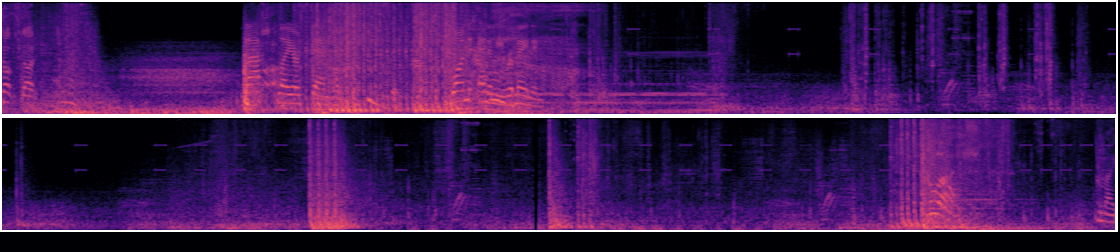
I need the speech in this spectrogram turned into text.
Shop started. Last player standing. Easy. One enemy remaining. Clutch. My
